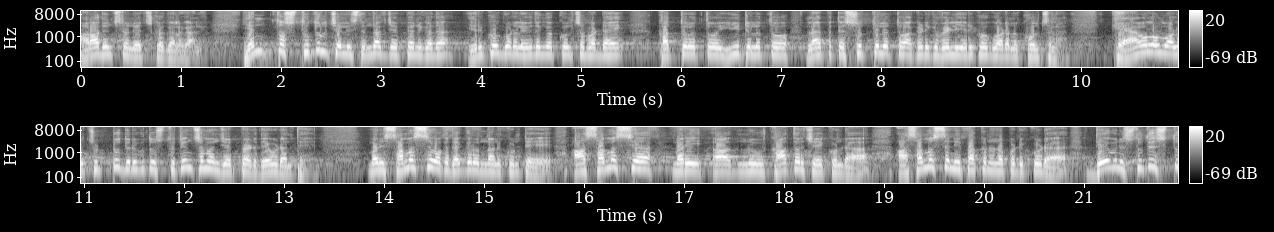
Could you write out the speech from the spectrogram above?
ఆరాధించడం నేర్చుకోగలగాలి. ఎంత స్థుతులు చెల్లిస్తే ఇందాక చెప్పాను కదా ఎరుకు గోడలు ఏ విధంగా కూల్చబడ్డాయి? కత్తులతో ఈ ఈటలతో లేకపోతే సుత్తులతో అక్కడికి వెళ్ళి ఎరుకో గోడను కూల్చలా. కేవలం వాళ్ళు చుట్టూ తిరుగుతూ స్థుతించమని చెప్పాడు దేవుడు అంతే. మరి సమస్య ఒక దగ్గర ఉందనుకుంటే ఆ సమస్య మరి నువ్వు ఖాతరు చేయకుండా ఆ సమస్య నీ పక్కన ఉన్నప్పటికీ కూడా దేవుని స్థుతిస్తూ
